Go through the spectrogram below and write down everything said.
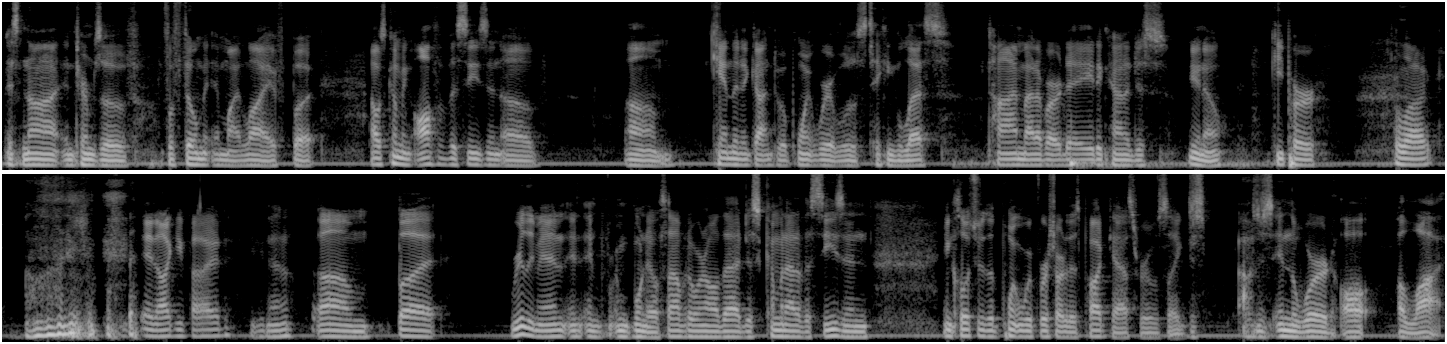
It's not in terms of fulfillment in my life, but I was coming off of a season of um, Camden had gotten to a point where it was taking less time out of our day to kind of just, you know, keep her Alive. and occupied, you know. Um, but really, man, and, from going to El Salvador and all that, just coming out of a season and closer to the point where we first started this podcast, where it was like just I was just in the Word all a lot,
